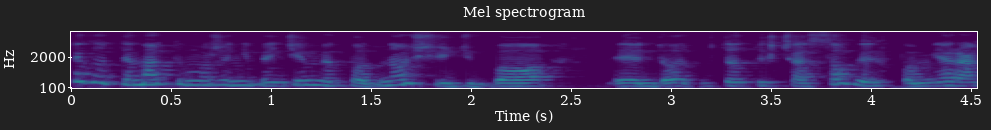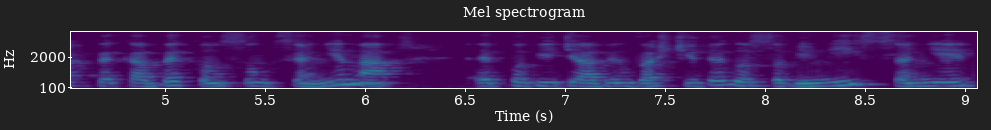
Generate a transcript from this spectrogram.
Tego tematu może nie będziemy podnosić, bo y, do, w dotychczasowych pomiarach PKB konsumpcja nie ma, powiedziałabym, właściwego sobie miejsca, nie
